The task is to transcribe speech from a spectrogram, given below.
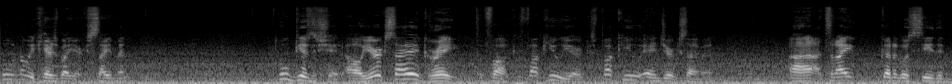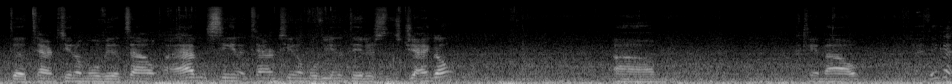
who nobody cares about your excitement. Who gives a shit? Oh, you're excited? Great. Fuck, fuck you, your fuck you and your excitement. Uh, tonight, gonna go see the, the Tarantino movie that's out. I haven't seen a Tarantino movie in the theater since Django. Um, came out. I think I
